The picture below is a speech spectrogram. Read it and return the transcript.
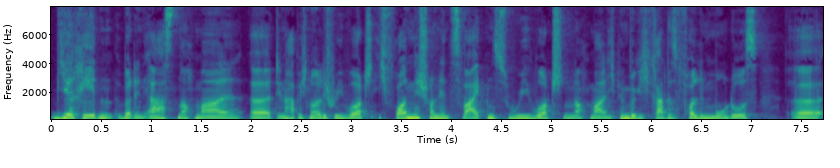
Wir reden über den ersten nochmal. Äh, den habe ich neulich rewatcht. Ich freue mich schon, den zweiten zu rewatchen nochmal. Ich bin wirklich gerade voll im Modus. Äh,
